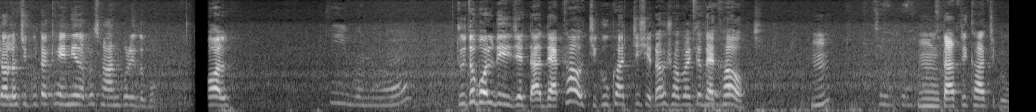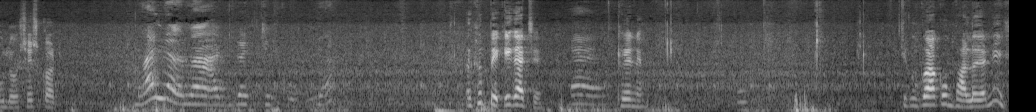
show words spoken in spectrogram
চলো চিকুটা খেয়ে নিয়ে তারপর স্নান করে দেবো। বল। তুই তো বললি যে দেখাও চিকু খাচ্ছি সেটাও সবাইকে দেখাও। হুম? হুম তাড়াতাড়ি খা চিকুগুলো শেষ কর। একটু পেকে গেছে। হ্যাঁ। খেয়ে নে। চিকু খাওয়া খুব ভালো জানিস?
